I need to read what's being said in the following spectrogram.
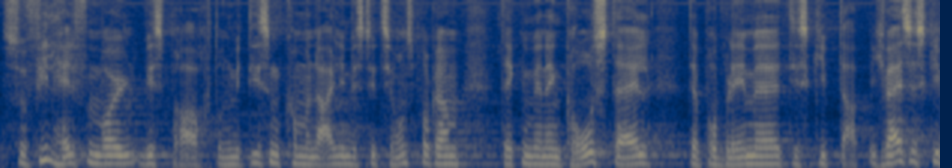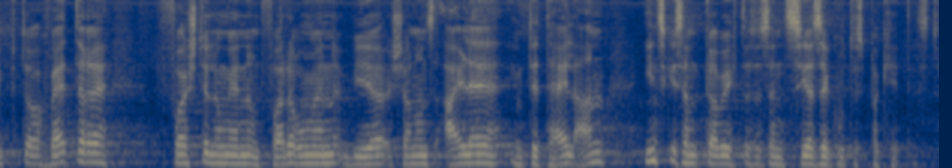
so viel helfen wollen, wie es braucht. Und mit diesem kommunalen Investitionsprogramm decken wir einen Großteil der Probleme, die es gibt, ab. Ich weiß, es gibt auch weitere Vorstellungen und Forderungen. Wir schauen uns alle im Detail an. Insgesamt glaube ich, dass es ein sehr, sehr gutes Paket ist.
